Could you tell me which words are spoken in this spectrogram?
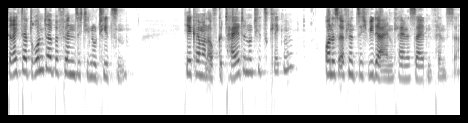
Direkt darunter befinden sich die Notizen. Hier kann man auf geteilte Notiz klicken und es öffnet sich wieder ein kleines Seitenfenster.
